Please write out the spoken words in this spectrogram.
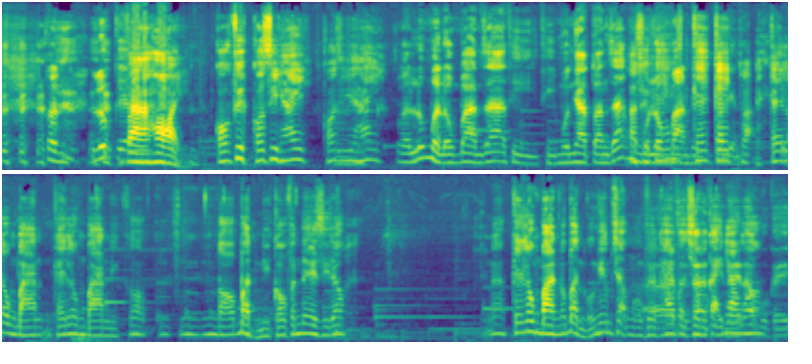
Còn lúc em- và hỏi có việc có gì hay? Có gì hay? Và lúc mở lồng bàn ra thì thì một nhà toàn rác À, một lồng cái, bàn thì cái cái điện thoại cái lồng bàn cái lồng bàn thì có nó bẩn thì có vấn đề gì đâu cái lồng bàn nó bẩn có nghiêm trọng bằng việc Ờ, hai vợ chồng cãi nhau không? một cái,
